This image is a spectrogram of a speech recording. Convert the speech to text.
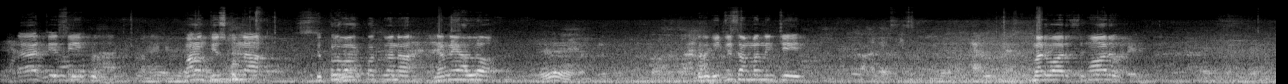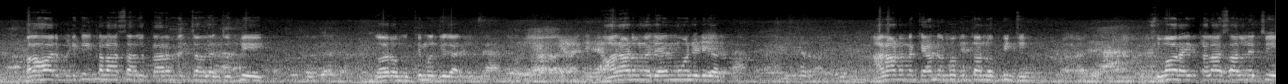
తయారు చేసి మనం తీసుకున్న విప్లవాత్మకమైన నిర్ణయాల్లో విద్య సంబంధించి మరి వారు సుమారు పదహారు మెడికల్ కళాశాలలు ప్రారంభించాలని చెప్పి గౌరవ ముఖ్యమంత్రి గారు ఆనాడున్న జగన్మోహన్ రెడ్డి గారు ఆనాడున్న కేంద్ర ప్రభుత్వాన్ని ఒప్పించి సుమారు ఐదు కళాశాలలు ఇచ్చి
